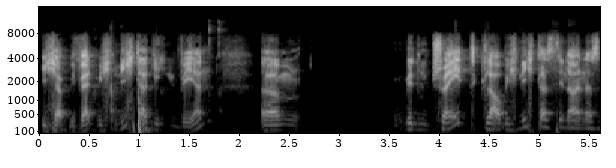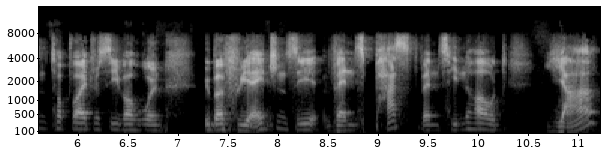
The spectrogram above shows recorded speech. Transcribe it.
ich, ich werde mich nicht dagegen wehren. Ähm, mit dem Trade glaube ich nicht, dass die Niners einen Top-Wide Receiver holen. Über Free Agency, wenn es passt, wenn es hinhaut, ja.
